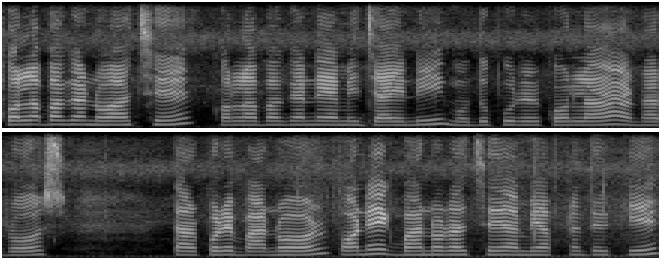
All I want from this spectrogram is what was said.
কলা বাগানও আছে। কলা বাগানে আমি যাইনি। মধুপুরের কলা, আনারস, তারপরে বানর, অনেক বানর আছে আমি আপনাদেরকে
